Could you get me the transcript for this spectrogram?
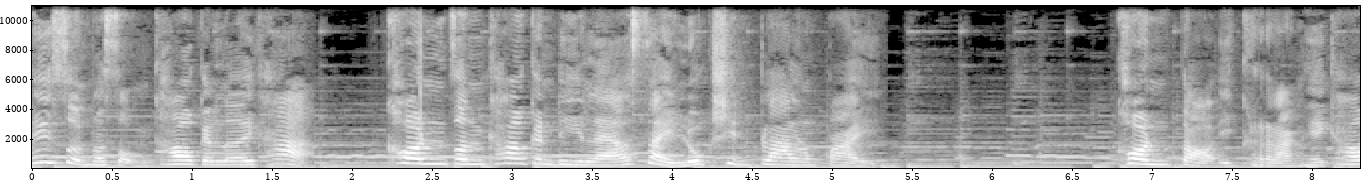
ให้ส่วนผสมเข้ากันเลยค่ะ คนจนเข้ากันดีแล้วใส่ลูกชิ้นปลาลงไป คนต่ออีกครั้งให้เข้า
